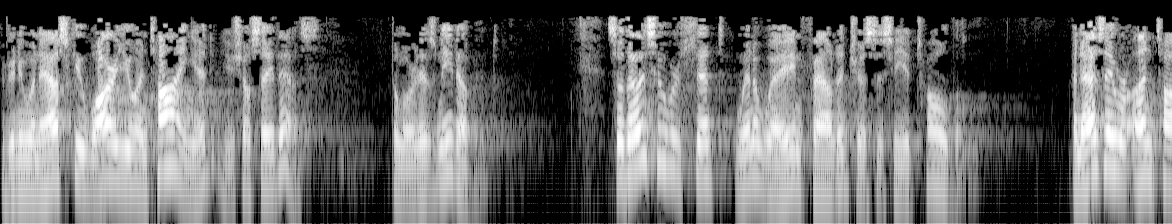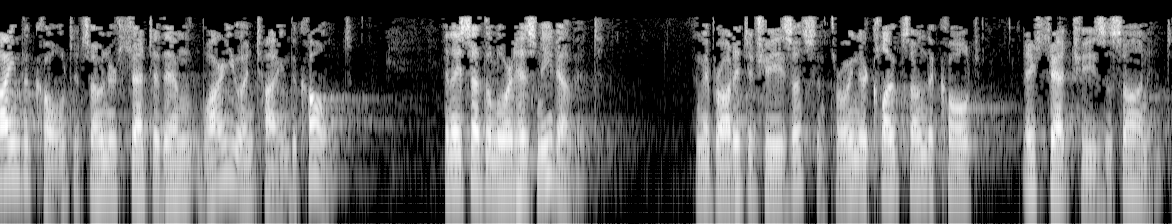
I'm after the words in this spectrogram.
If anyone asks you, Why are you untying it? you shall say this The Lord has need of it. So those who were sent went away and found it just as he had told them. And as they were untying the colt, its owner said to them, Why are you untying the colt? And they said, The Lord has need of it. And they brought it to Jesus, and throwing their cloaks on the colt, they set Jesus on it.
